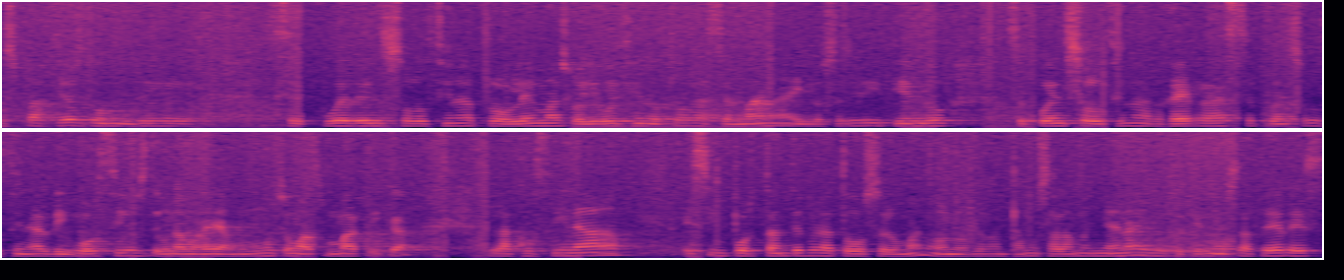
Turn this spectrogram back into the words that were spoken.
espacios donde se pueden solucionar problemas, lo llevo diciendo toda la semana y lo seguiré diciendo, se pueden solucionar guerras, se pueden solucionar divorcios de una manera mucho más mágica, La cocina es importante para todo ser humano. Nos levantamos a la mañana y lo que queremos hacer es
